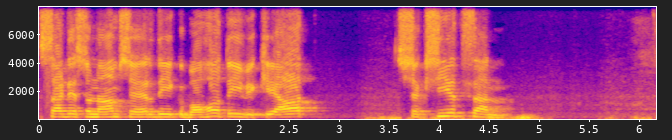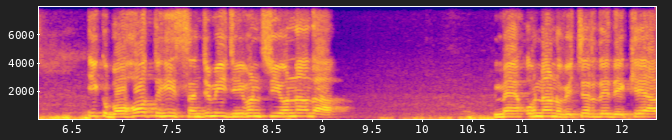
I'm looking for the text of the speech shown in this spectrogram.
ਸਾਡੇ ਸੁਨਾਮ ਸ਼ਹਿਰ ਦੀ ਇੱਕ ਬਹੁਤ ਹੀ ਵਿਖਿਆਤ ਸ਼ਖਸੀਅਤ ਸਨ। ਇੱਕ ਬਹੁਤ ਹੀ ਸੰਜਮੀ ਜੀਵਨ ਸੀ ਉਹਨਾਂ ਦਾ। ਮੈਂ ਉਹਨਾਂ ਨੂੰ ਵਿਚਰਦੇ ਦੇਖਿਆ।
